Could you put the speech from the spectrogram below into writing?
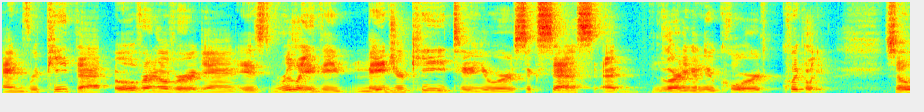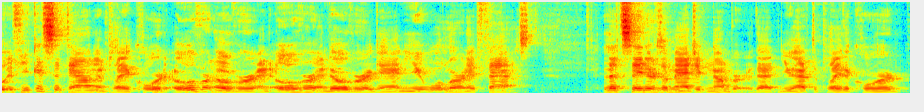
and repeat that over and over again is really the major key to your success at learning a new chord quickly. So if you can sit down and play a chord over and over and over and over again, you will learn it fast. Let's say there's a magic number that you have to play the chord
